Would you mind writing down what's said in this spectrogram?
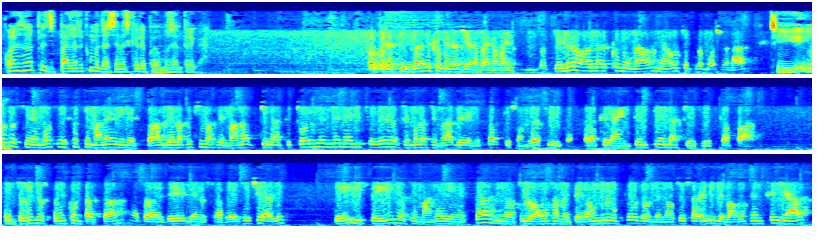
¿Cuáles son las principales recomendaciones que le podemos entregar? Ok, las primeras recomendaciones. Bueno, bueno, primero voy a hablar como me, va- me autopromocionar. Sí. Nosotros tenemos esta semana de bienestar, ya la próxima semana, durante todo el mes de enero y febrero hacemos las semanas de bienestar que son gratuitas, para que la gente entienda que sí es capaz. Entonces nos pueden contactar a través de, de nuestras redes sociales eh, y pedir la semana de bienestar y nosotros lo vamos a meter a un grupo donde nosotros a ellos les vamos a enseñar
